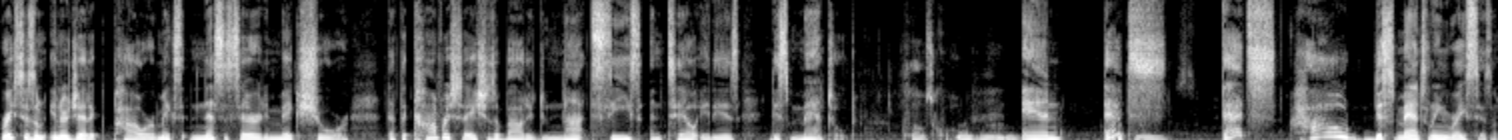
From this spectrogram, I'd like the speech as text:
racism energetic power makes it necessary to make sure that the conversations about it do not cease until it is dismantled. Close quote. Mm-hmm. And that's that's how dismantling racism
